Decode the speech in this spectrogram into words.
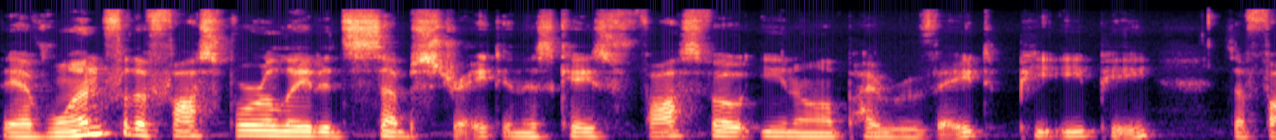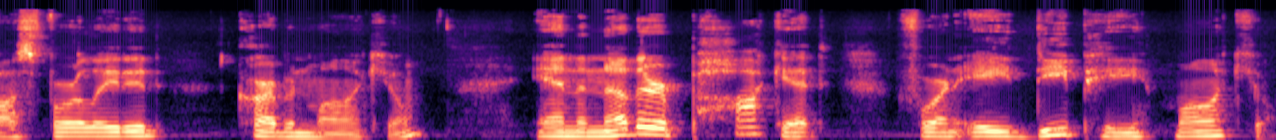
They have one for the phosphorylated substrate, in this case phosphoenol pyruvate, PEP. It's a phosphorylated carbon molecule. And another pocket for an ADP molecule.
